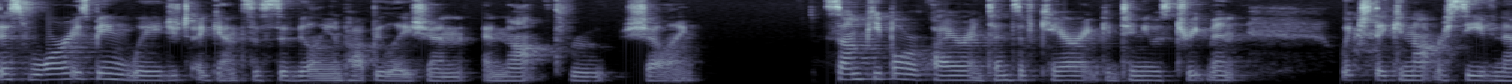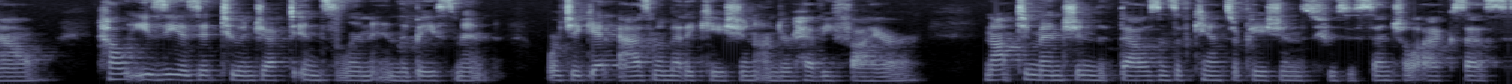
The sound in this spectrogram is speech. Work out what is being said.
This war is being waged against the civilian population and not through shelling. Some people require intensive care and continuous treatment, which they cannot receive now. How easy is it to inject insulin in the basement or to get asthma medication under heavy fire? Not to mention the thousands of cancer patients whose essential access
